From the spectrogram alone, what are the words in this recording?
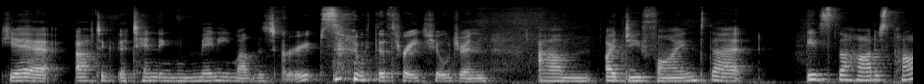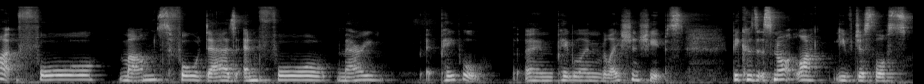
yeah, after attending many mothers groups with the three children, um, I do find that it's the hardest part for mums, for dads, and for married people and people in relationships. Because it's not like you've just lost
